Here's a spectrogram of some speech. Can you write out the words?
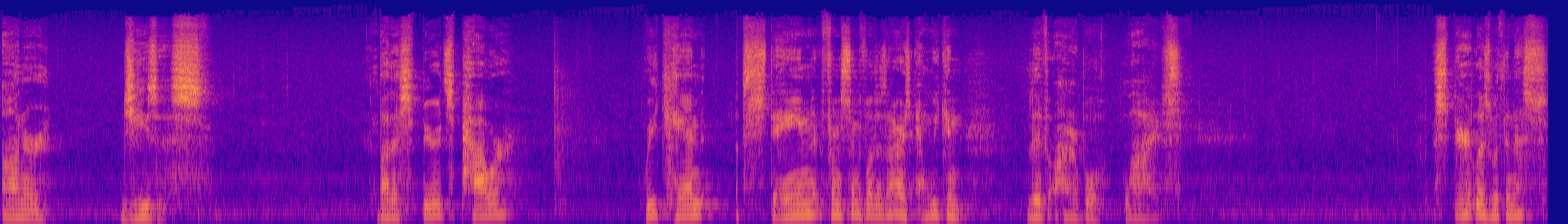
honor Jesus. by the Spirit's power, we can abstain from sinful desires, and we can live honorable lives. The Spirit lives within us.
